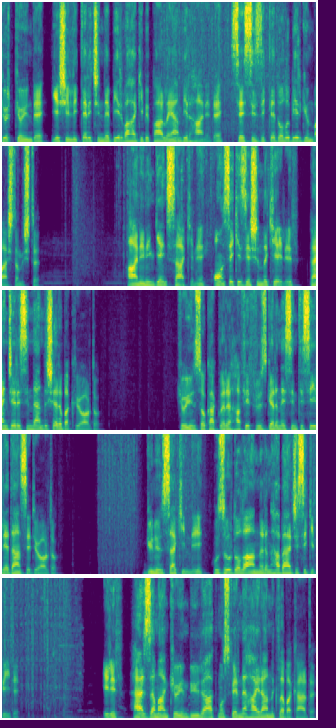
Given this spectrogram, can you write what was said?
Türk köyünde, yeşillikler içinde bir vaha gibi parlayan bir hanede, sessizlikle dolu bir gün başlamıştı. Hanenin genç sakini, 18 yaşındaki Elif, penceresinden dışarı bakıyordu. Köyün sokakları hafif rüzgarın esintisiyle dans ediyordu. Günün sakinliği, huzur dolu anların habercisi gibiydi. Elif, her zaman köyün büyülü atmosferine hayranlıkla bakardı.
